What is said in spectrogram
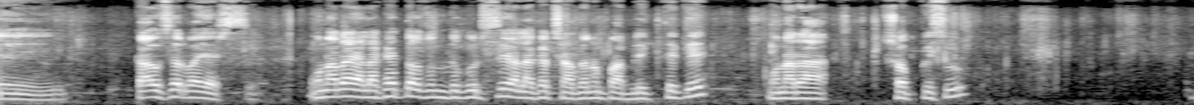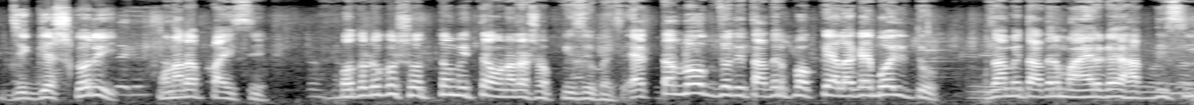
এই, কাউসার ভাই আসছে। ওনারা এলাকায় তদন্ত করছে, এলাকার সাধারণ পাবলিক থেকে ওনারা সব কিছু জিজ্ঞেস করি, ওনারা পাইছে। কতটুকু সত্য মিথ্যা ওনারা সবকিছু পাইছে। একটা লোক যদি তাদের পক্ষে এলাকায় বলতো যে আমি তাদের মায়ের গায়ে হাত দিছি,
